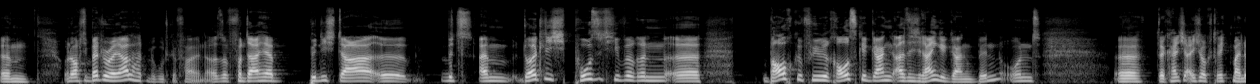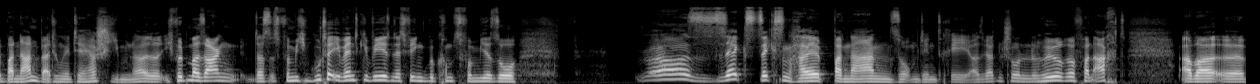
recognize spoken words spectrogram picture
Ähm, und auch die Battle Royale hat mir gut gefallen. Also von daher bin ich da äh, mit einem deutlich positiveren äh, Bauchgefühl rausgegangen, als ich reingegangen bin. Und äh, da kann ich eigentlich auch direkt meine Bananenwertung hinterher schieben. Ne? Also ich würde mal sagen, das ist für mich ein guter Event gewesen, deswegen bekommt es von mir so ja, sechs, sechseinhalb Bananen so um den Dreh. Also wir hatten schon eine höhere von acht, aber äh,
